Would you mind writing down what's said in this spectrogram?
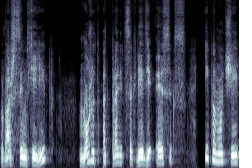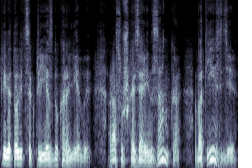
Ваш сын Филипп может отправиться к леди Эссекс и помочь ей приготовиться к приезду королевы, раз уж хозяин замка в отъезде.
